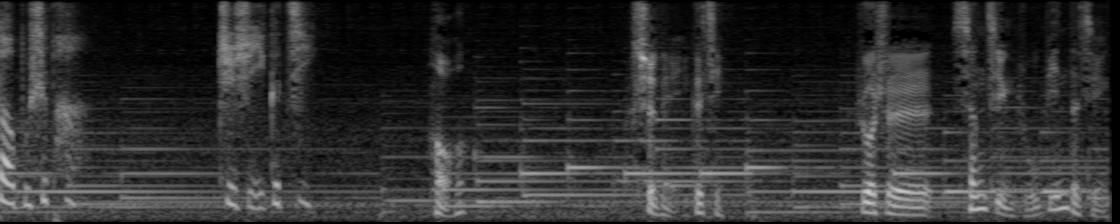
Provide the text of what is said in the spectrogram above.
倒不是怕，只是一个敬。哦，是哪一个敬？若是相敬如宾的敬，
